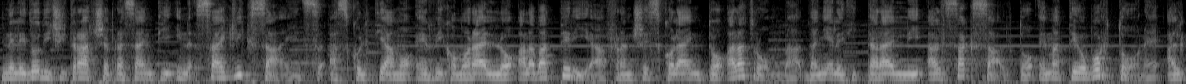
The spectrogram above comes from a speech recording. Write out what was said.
Nelle 12 tracce presenti in Cyclic Science ascoltiamo Enrico Morello alla batteria, Francesco Lento alla tromba, Daniele Tittarelli al sax alto e Matteo Bortone al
